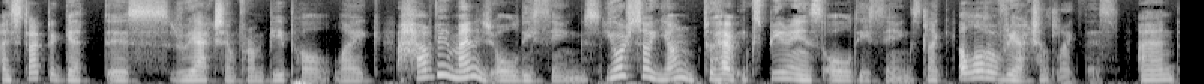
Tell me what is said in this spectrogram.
I start to get this reaction from people like, How do you manage all these things? You're so young to have experienced all these things. Like, a lot of reactions like this. And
